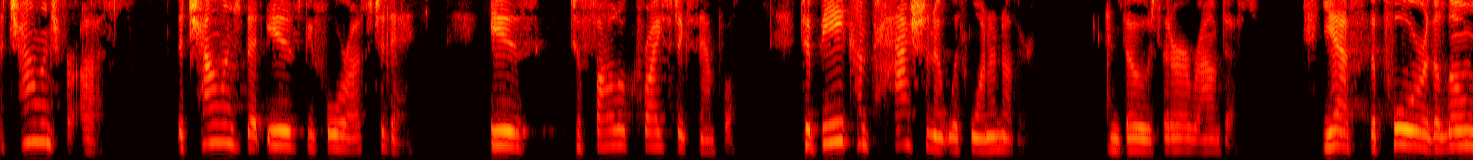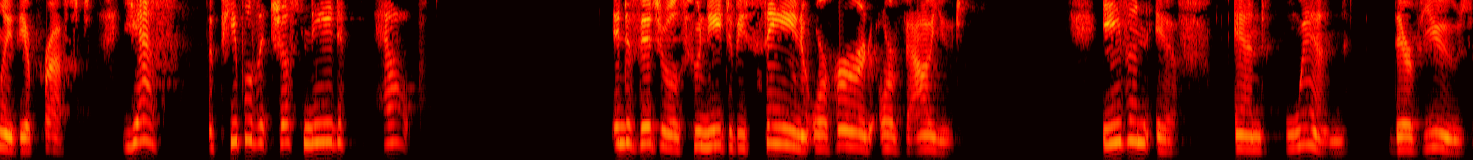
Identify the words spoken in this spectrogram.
The challenge for us, the challenge that is before us today, is to follow Christ's example, to be compassionate with one another and those that are around us. Yes, the poor, the lonely, the oppressed. Yes, the people that just need help. Individuals who need to be seen or heard or valued. Even if and when their views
